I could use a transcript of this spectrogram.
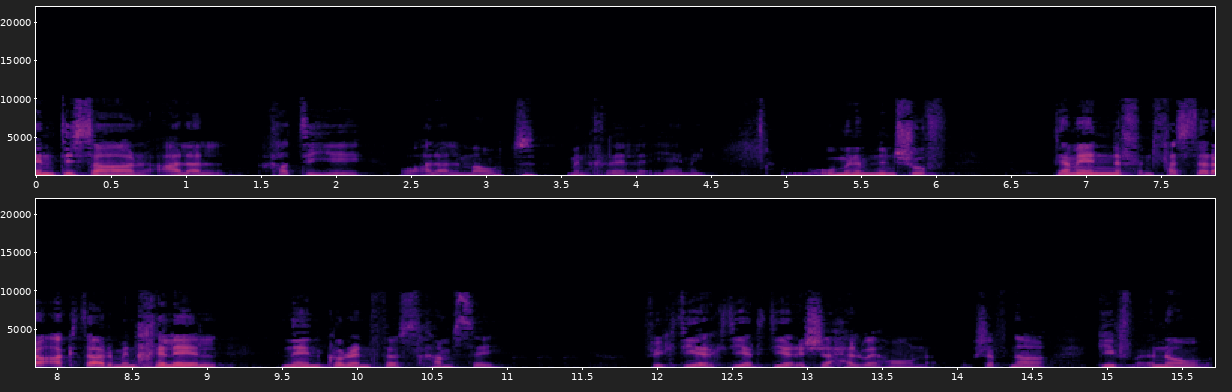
انتصار على الخطية وعلى الموت من خلال القيامه وبنشوف كمان نفسرها أكثر من خلال 2 كورنثوس 5 في كتير كتير كتير إشياء حلوة هون. وشفنا كيف إنه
